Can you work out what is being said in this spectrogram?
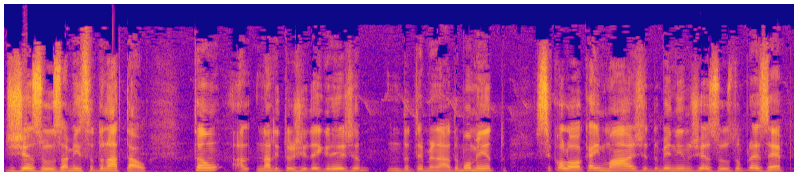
de Jesus, a missa do Natal. Então, na liturgia da igreja, em determinado momento, se coloca a imagem do menino Jesus no presépio,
